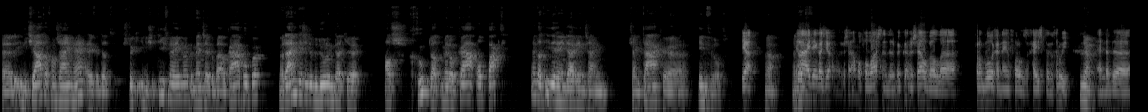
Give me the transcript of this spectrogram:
uh, de initiator van zijn. Hè? Even dat stukje initiatief nemen, de mensen even bij elkaar roepen. Maar uiteindelijk is het de bedoeling dat je als groep dat met elkaar oppakt en dat iedereen daarin zijn, zijn taken invult. Ja. Ja, en ja ik denk als je, we zijn allemaal volwassenen, dus we kunnen zelf wel uh, verantwoordelijkheid nemen voor onze geestelijke groei. Ja. En dat, uh,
